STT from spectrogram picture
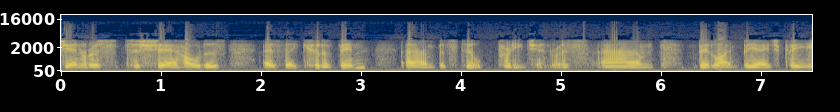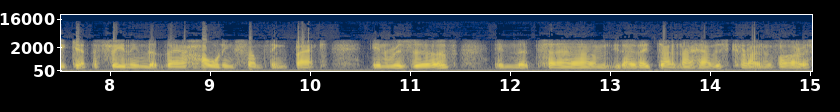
generous to shareholders as they could have been, um, but still pretty generous. Um, a bit like BHP, you get the feeling that they are holding something back in reserve. In that, um, you know, they don't know how this coronavirus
